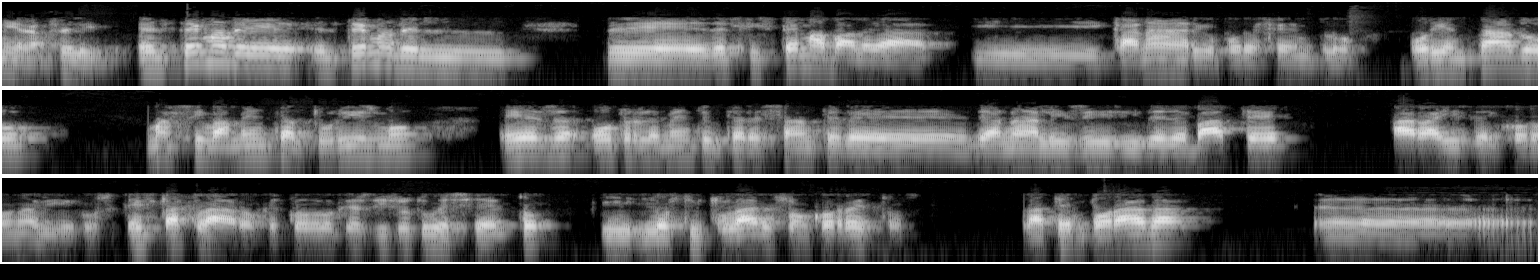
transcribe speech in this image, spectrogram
Mira, Felipe, el tema, de, el tema del, de, del sistema balear y canario, por ejemplo, orientado masivamente al turismo, es otro elemento interesante de, de, análisis y de debate a raíz del coronavirus. Está claro que todo lo que has dicho tú es cierto y los titulares son correctos. La temporada eh,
